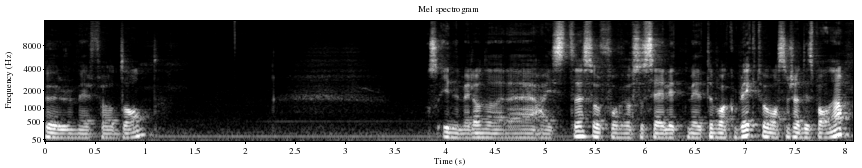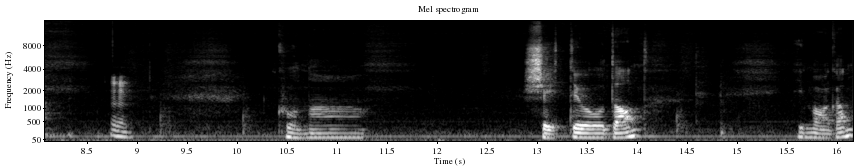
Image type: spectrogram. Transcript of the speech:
hører du mer fra Dan. Og så innimellom det der heistet så får vi også se litt mer tilbakeblikk på hva som skjedde i Spania. Mm. Kona skøyt jo Dan i magen.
